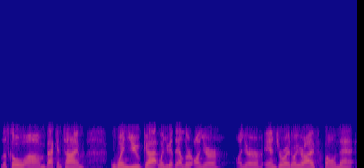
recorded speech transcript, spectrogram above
let's go um, back in time, when you got when you got the alert on your on your Android or your iPhone that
